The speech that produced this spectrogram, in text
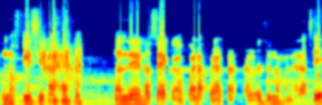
un oficio donde, no sé, que me puedan apoyar tal, vez de una manera así.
